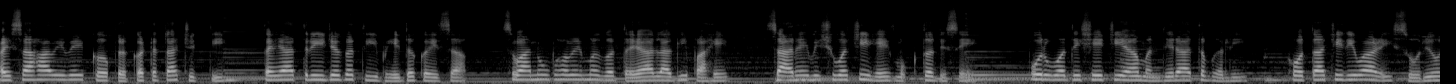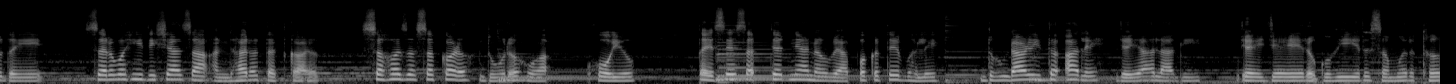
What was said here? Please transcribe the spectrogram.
ऐसा हा विवेक प्रकटता चित्ती तया त्रिजगती भेद कैसा स्वानुभवे मग तया लागी पाहे. सारे विश्वची हे मुक्त दिसे. पूर्व दिशेची या मंदिरात भली होताची दिवाळी सूर्योदये. सर्व ही दिशाचा अंधार तत्काळ सहज सकळ दूर व्हा. होय. तैसे सत्यज्ञान व्यापकते भले. धुंडाळीत आले जया लागी जय जय रघुवीर समर्थ.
